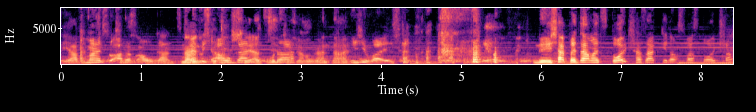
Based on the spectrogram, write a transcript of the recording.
ja, wie meinst du anders arrogant? Nein, wirklich das ein arrogant Scherz, oder ist nicht arrogant, nein. ich weiß. nee, ich habe ja damals Deutscher, sagt ihr das was, Deutscher?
